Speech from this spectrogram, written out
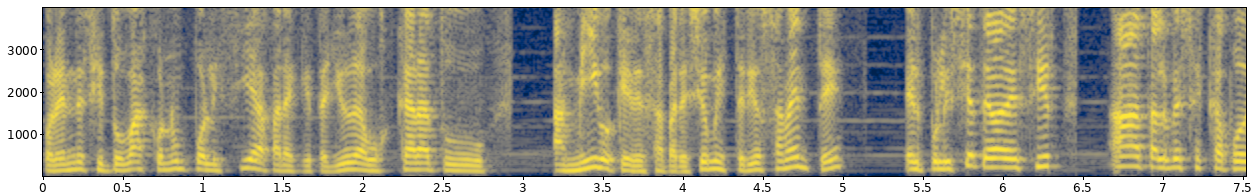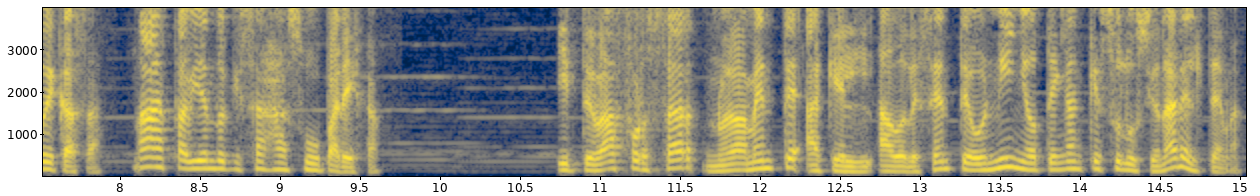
Por ende, si tú vas con un policía para que te ayude a buscar a tu amigo que desapareció misteriosamente, el policía te va a decir, ah, tal vez escapó de casa, ah, está viendo quizás a su pareja. Y te va a forzar nuevamente a que el adolescente o niño tengan que solucionar el tema.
